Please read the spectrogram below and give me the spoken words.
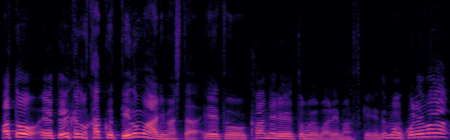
あと,、えー、と F の角っていうのもありました。えー、とカーネルとも呼ばれますけれどもこれは、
